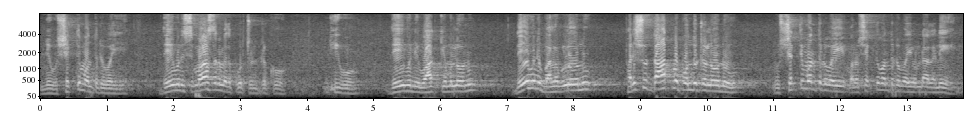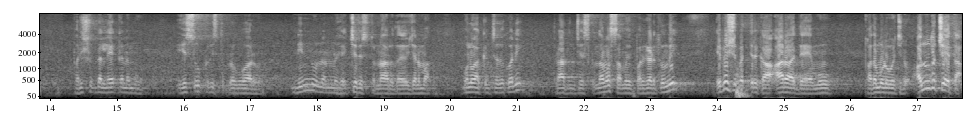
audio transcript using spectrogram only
నీవు శక్తిమంతుడివై దేవుని సింహాసనం మీద కూర్చుంటకు నీవు దేవుని వాక్యములోను దేవుని బలములోను పరిశుద్ధాత్మ పొందుటలోను నువ్వు శక్తిమంతుడివై మనం శక్తివంతుడివై ఉండాలని పరిశుద్ధ లేఖనము యేసుక్రీస్తు ప్రభువారు నిన్ను నన్ను హెచ్చరిస్తున్నారు. దయోజనమ మూలవాక్యం చదువుకొని ప్రార్థన చేసుకుందామా? సమయం పరిగెడుతుంది. ఎపిసి పత్రిక ఆరో అధ్యాయము పదమూడు వచ్చిన అందుచేత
